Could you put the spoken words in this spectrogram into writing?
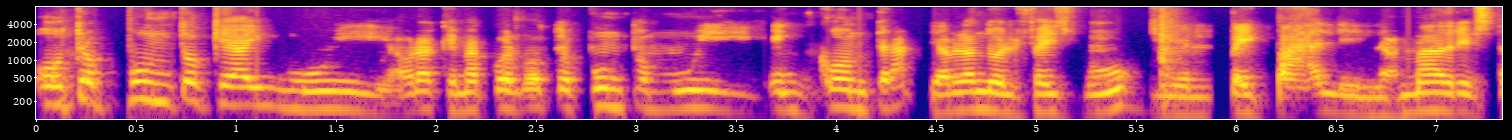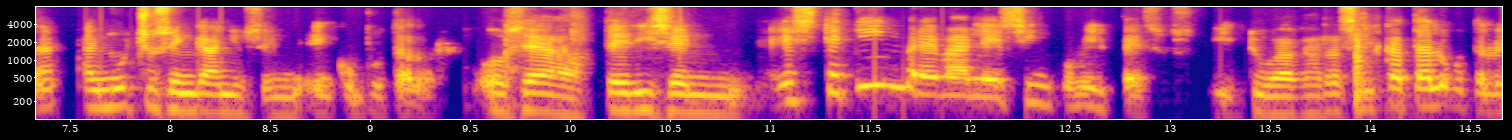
Otro punto que hay muy, ahora que me acuerdo, otro punto muy en contra, y hablando del Facebook y el PayPal y la madre está, hay muchos engaños en, computadora. O sea, te dicen, este timbre vale 5 mil pesos y tú agarras el catálogo, te lo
